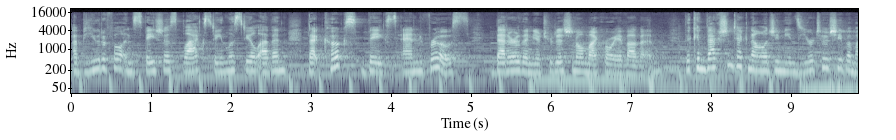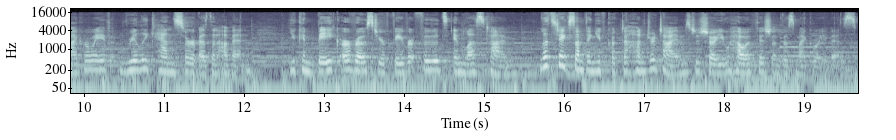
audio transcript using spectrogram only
A beautiful and spacious black stainless steel oven that cooks, bakes, and roasts better than your traditional microwave oven. The convection technology means your Toshiba microwave really can serve as an oven. You can bake or roast your favorite foods in less time. Let's take something you've cooked a hundred times to show you how efficient this microwave is.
